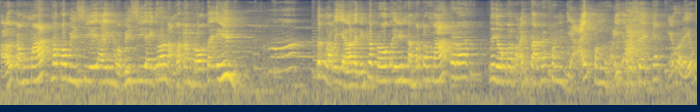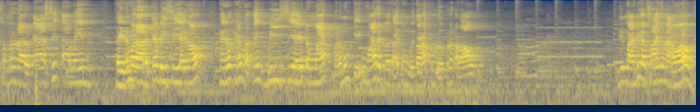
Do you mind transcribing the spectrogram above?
Ở trong mát nó có BCAA nhưng mà BCAA của nó nằm ở trong protein. Hả? Tức là bây giờ là những cái protein nằm ở trong mát đó đó Nó vô cơ thể chúng ta phải phân giải, phân hủy ABC các kiểu là điểu Xong nó ra được axit amin. Thì nó mới ra được cái BCAA đó Hay nói khác là cái BCAA ở trong mát Mà nó muốn chuyển hóa đến cơ thể con người ta hấp thu được rất là lâu. Nhưng mà biết em sai chỗ nào không?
